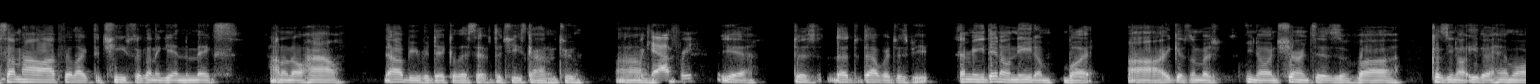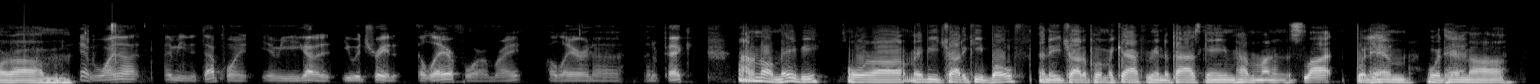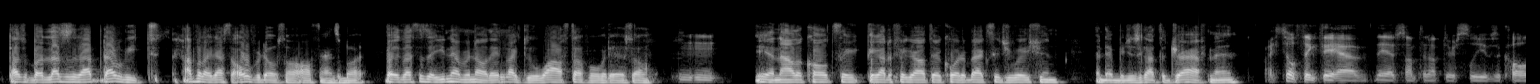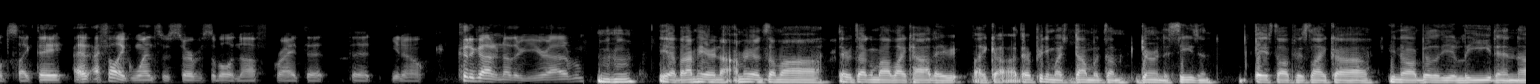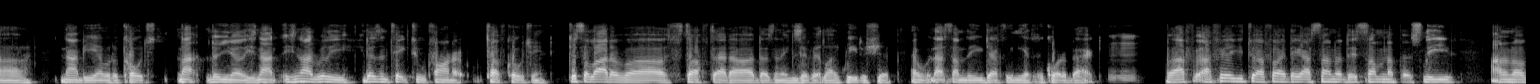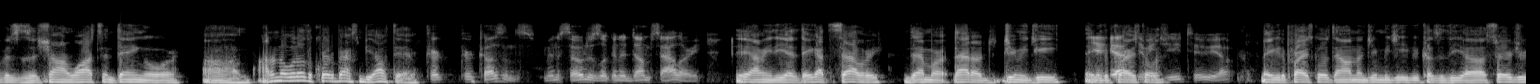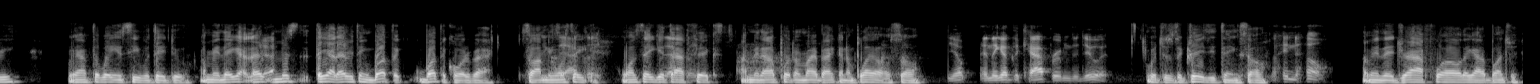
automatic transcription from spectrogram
Somehow, I feel like the Chiefs are going to get in the mix. I don't know how. That would be ridiculous if the Chiefs got him too. Um, McCaffrey. Yeah, just that that would just be. I mean, they don't need him, but uh, it gives them a you know insurances of because you know either him or um Yeah, but why not? I mean, at that point, I mean, you gotta you would trade a layer for him, right? A layer and a and a pick. I don't know maybe or uh, maybe you try to keep both, and then you try to put McCaffrey in the pass game, have him running the slot with Yeah. him. With him, uh, that's but that's that that would be. I feel like that's an overdose of offense, but but let's just say you never know. They like to do wild stuff over there, so hmm yeah. Now the Colts they, they got to figure out their quarterback situation, and then we just got the draft, man. I still think they have they have something up their sleeves. The Colts, like they, I, I felt like Wentz was serviceable enough, right? That that you know could have got another year out of him. hmm Yeah, but I'm hearing I'm hearing some uh they were talking about like how they like uh they're pretty much done with them during the season based off his like uh you know ability to lead and uh not be able to coach not you know he's not he's not really he doesn't take too far tough coaching. Just a lot of uh stuff that uh doesn't exhibit like leadership. And that's something you definitely need as a quarterback. Hmm but I feel, I feel you too. I feel like they got something they something up their sleeve. I don't know if it's the Sean Watson thing or um I don't know what other quarterbacks would be out there Kirk Kirk Cousins, Minnesota's looking to dump salary. Yeah, I mean, yeah, they got the salary. Them or that or Jimmy G. Maybe yeah, the yeah, price Jimmy goes. G too. Yep. Maybe the price goes down on Jimmy G because of the uh, surgery. We have to wait and see what they do. I mean, they got Yeah. they got everything but the but the quarterback. So I mean, once they once they get that fixed, I mean, that'll put them right back in the playoffs. So, Yep. And they got the cap room to do it. which is the crazy thing. So, I know. I mean, they draft well. They got a bunch of.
